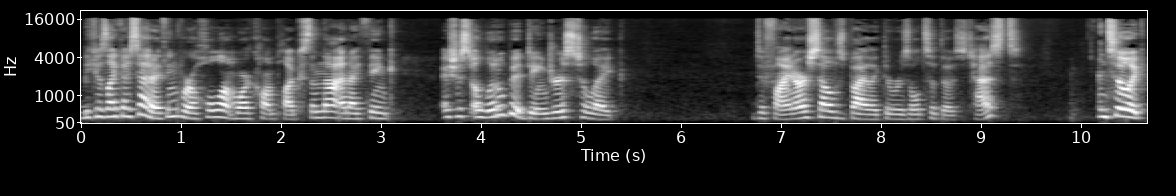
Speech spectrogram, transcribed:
because, like I said, I think we're a whole lot more complex than that, and I think it's just a little bit dangerous to like define ourselves by like the results of those tests. And so, like,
